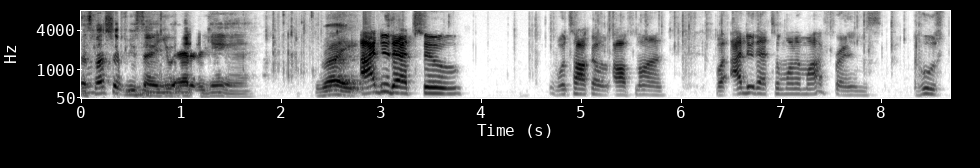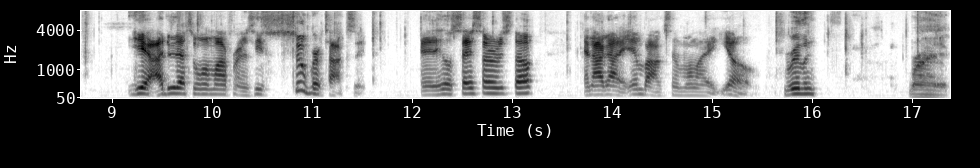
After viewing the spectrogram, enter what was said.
Especially if you saying you at it again. Right. I do that too. We'll talk offline, but I do that to one of my friends who's, yeah, I do that to one of my friends. He's super toxic, and he'll say certain stuff, and I gotta inbox him. I'm like, yo, really? Right.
